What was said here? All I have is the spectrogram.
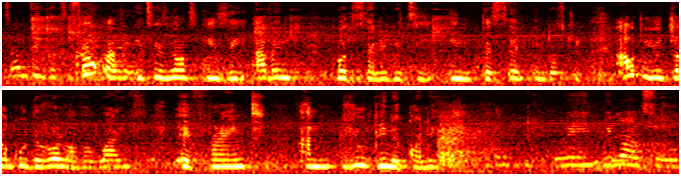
something good to so, it is not easy having both celebrity in the same industry. How do you juggle the role of a wife, a friend, and you being a colleague? We, we know how to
